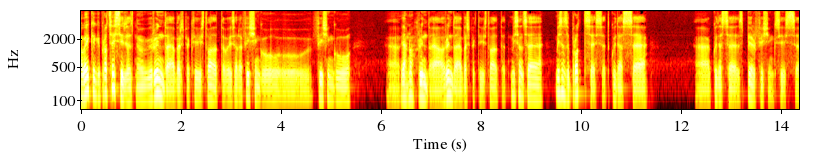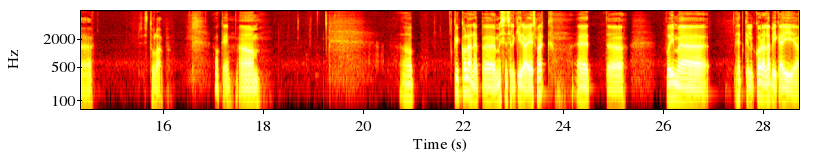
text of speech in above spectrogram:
aga ikkagi protsessiliselt nagu ründaja perspektiivist vaadata või selle phishing'u, phishing'u jah, noh, ründaja, ründaja perspektiivist vaadata, et mis on see, mis on see protsess, et kuidas see, kuidas see spear phishing siis äh, siis tuleb. okei okay, um,. Uh, kõik oleneb, äh, mis on selle kirja eesmärk, et uh, võime hetkel korra läbi käia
